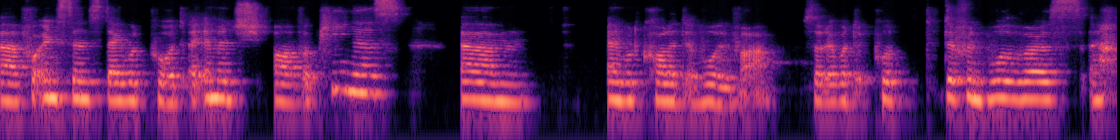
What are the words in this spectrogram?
uh, for instance they would put an image of a penis um, and would call it a vulva so they would put different vulvas uh,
